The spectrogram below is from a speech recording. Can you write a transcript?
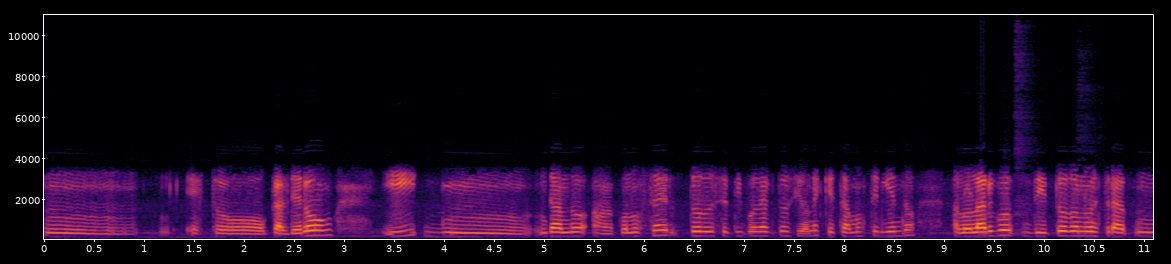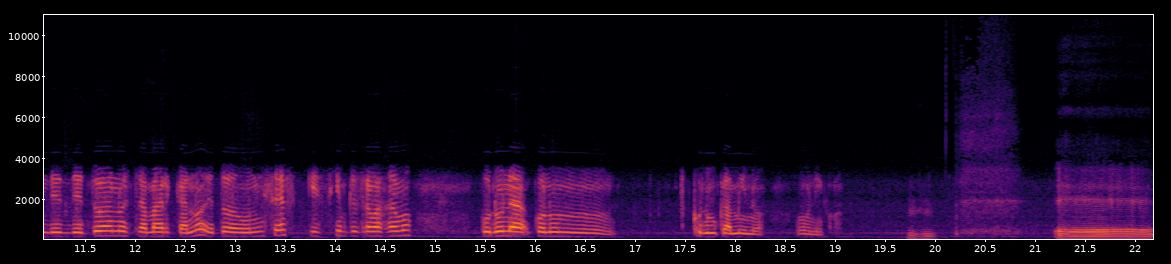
mm, esto Calderón y mm, dando a conocer todo ese tipo de actuaciones que estamos teniendo a lo largo de toda nuestra de, toda nuestra marca, ¿no? De todo UNICEF que siempre trabajamos con una con un con un camino único. Eh,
